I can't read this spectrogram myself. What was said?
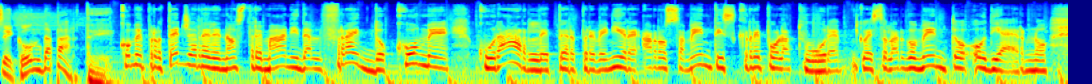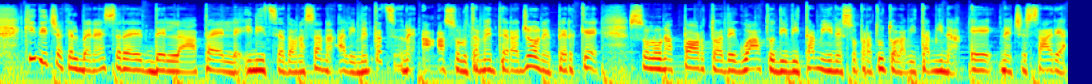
Seconda parte. Come proteggere le nostre mani dal freddo, come curarle per prevenire arrossamenti, screpolature. Questo è l'argomento odierno. Chi dice che il benessere della pelle inizia da una sana alimentazione ha assolutamente ragione perché solo un apporto adeguato di vitamine, soprattutto la vitamina E necessaria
